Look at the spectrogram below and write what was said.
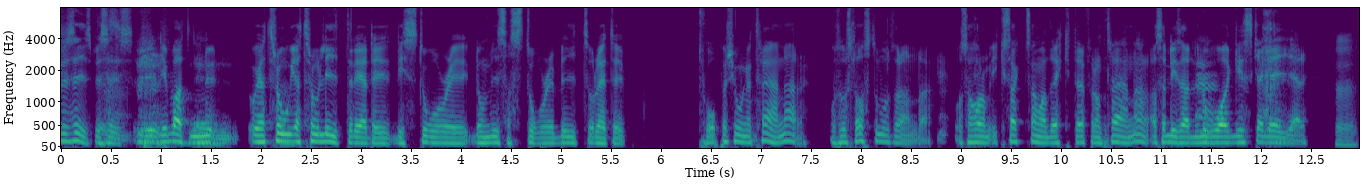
precis, precis. Det, det är bara att Det- nu, och jag tror, jag tror lite det, det, det story, de visar story beats och det är typ två personer tränar och så slåss de mot varandra och så har de exakt samma dräkter för de tränar. Alltså det är så här logiska grejer. Mm.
